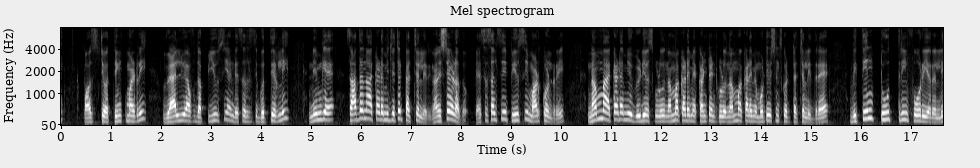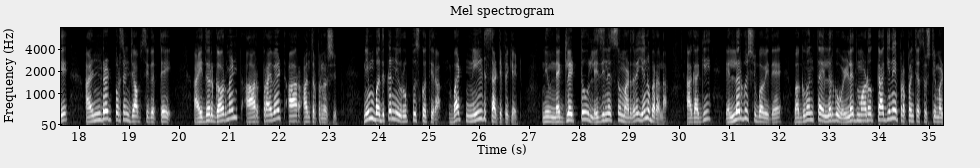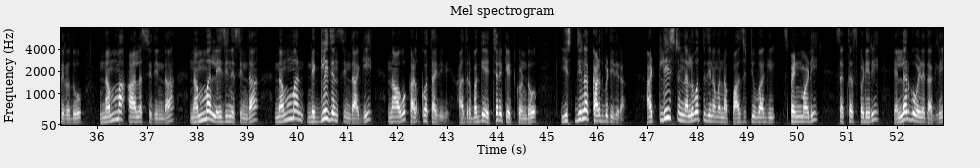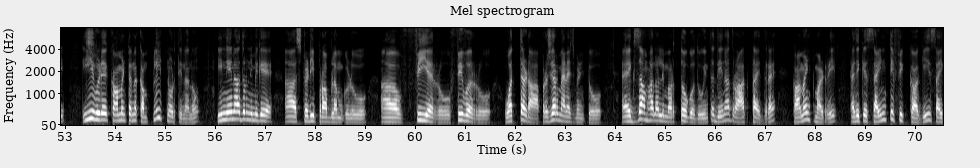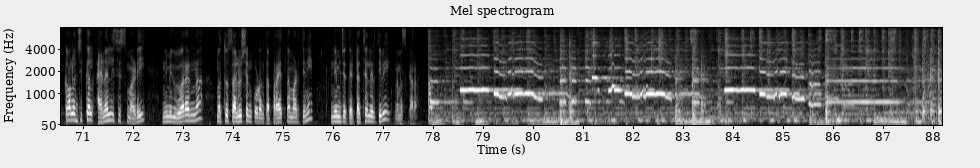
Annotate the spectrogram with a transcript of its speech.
ಪಾಸಿಟಿವ್ ಥಿಂಕ್ ಮಾಡಿರಿ value of the P U C and S L C ಗೊತ್ತಿರಲಿ, ನಿಮಗೆ ಸಾಧನಾ ಅಕಾಡೆಮಿ ಜೊತೆ ಟಚ್ಚಲ್ಲಿರಿ ನಾನು ಇಷ್ಟೇ ಹೇಳೋದು S S L C P U C ಮಾಡ್ಕೊಂಡ್ರಿ, ನಮ್ಮ ಅಕಾಡೆಮಿ ವೀಡಿಯೋಸ್ಗಳು ನಮ್ಮ ಅಕಾಡೆಮಿಯ ಕಂಟೆಂಟ್ಗಳು ನಮ್ಮ ಅಕಾಡೆಮಿಯ ಮೋಟಿವೇಶನ್ಸ್ಗಳು ಟಚ್ಚಲ್ಲಿದ್ದರೆ ವಿತಿನ್ ಟೂ ತ್ರೀ ಫೋರ್ ಇಯರಲ್ಲಿ ಹಂಡ್ರೆಡ್ ಪರ್ಸೆಂಟ್ ಜಾಬ್ ಸಿಗುತ್ತೆ. Either government or private or entrepreneurship ನಿಮ್ಮ ಬದುಕನ್ನು ನೀವು ರೂಪಿಸ್ಕೋತೀರಾ? ಬಟ್ ನೀಡ್ ಸರ್ಟಿಫಿಕೇಟ್ ನೀವು ನೆಗ್ಲೆಕ್ಟು ಲೆಸಿನೆಸ್ಸು ಮಾಡಿದ್ರೆ ಏನೂ ಬರಲ್ಲ. ಹಾಗಾಗಿ ಎಲ್ಲರಿಗೂ ಶುಭವಿದೆ. ಭಗವಂತ ಎಲ್ಲರಿಗೂ ಒಳ್ಳೇದು ಮಾಡೋಕ್ಕಾಗಿಯೇ ಪ್ರಪಂಚ ಸೃಷ್ಟಿ ಮಾಡಿರೋದು. ನಮ್ಮ ಆಲಸ್ಯದಿಂದ, ನಮ್ಮ ಲೇಜಿನೆಸ್ಸಿಂದ ನಮ್ಮ ನೆಗ್ಲಿಜೆನ್ಸಿಂದಾಗಿ ನಾವು ಕಳ್ಕೊತಾ ಇದ್ದೀವಿ. ಅದ್ರ ಬಗ್ಗೆ ಎಚ್ಚರಿಕೆ ಇಟ್ಕೊಂಡು ಇಷ್ಟು ದಿನ ಕಳೆದ್ಬಿಟ್ಟಿದ್ದೀರಾ? ಅಟ್ಲೀಸ್ಟ್ ನಲವತ್ತು ದಿನವನ್ನು ಪಾಸಿಟಿವ್ ಆಗಿ ಸ್ಪೆಂಡ್ ಮಾಡಿ ಸಕ್ಸಸ್ ಪಡೀರಿ. ಎಲ್ಲರಿಗೂ ಒಳ್ಳೆಯದಾಗಲಿ ಈ ವಿಡಿಯೋ ಕಾಮೆಂಟನ್ನು ಕಂಪ್ಲೀಟ್ ನೋಡ್ತೀನಿ ನಾನು. ಇನ್ನೇನಾದರೂ ನಿಮಗೆ ಸ್ಟಡಿ ಪ್ರಾಬ್ಲಮ್ಗಳು ಫಿಯರು ಫೀವರು ಒತ್ತಡ ಪ್ರೆಷರ್ ಮ್ಯಾನೇಜ್ಮೆಂಟು ಎಕ್ಸಾಮ್ ಹಾಲಲ್ಲಿ ಮರ್ತೋಗೋದು, ಇಂಥದ್ದು ಏನಾದರೂ ಆಗ್ತಾ ಇದ್ದರೆ ಕಾಮೆಂಟ್ ಮಾಡಿರಿ. ಅದಕ್ಕೆ ಸೈಂಟಿಫಿಕ್ಕಾಗಿ ಸೈಕಾಲಜಿಕಲ್ ಅನಾಲಿಸಿಸ್ ಮಾಡಿ ನಿಮಗೆ ವಿವರನ್ನು ಮತ್ತು ಸೊಲ್ಯೂಷನ್ ಕೊಡುವಂಥ ಪ್ರಯತ್ನ ಮಾಡ್ತೀನಿ. ನಿಮ್ಮ ಜೊತೆ ಟಚಲ್ಲಿರ್ತೀವಿ ನಮಸ್ಕಾರ.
